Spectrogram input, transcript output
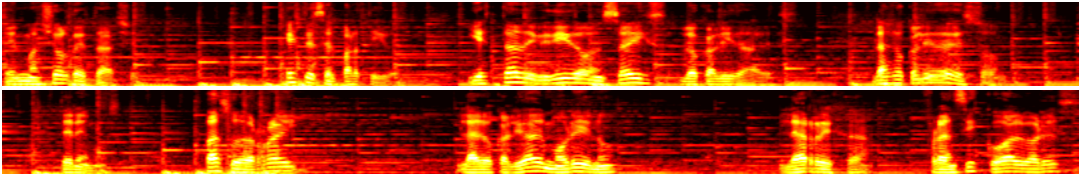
en mayor detalle. Este es el partido y está dividido en seis localidades. Las localidades son, tenemos Paso de Rey, la localidad de Moreno, La Reja, Francisco Álvarez,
